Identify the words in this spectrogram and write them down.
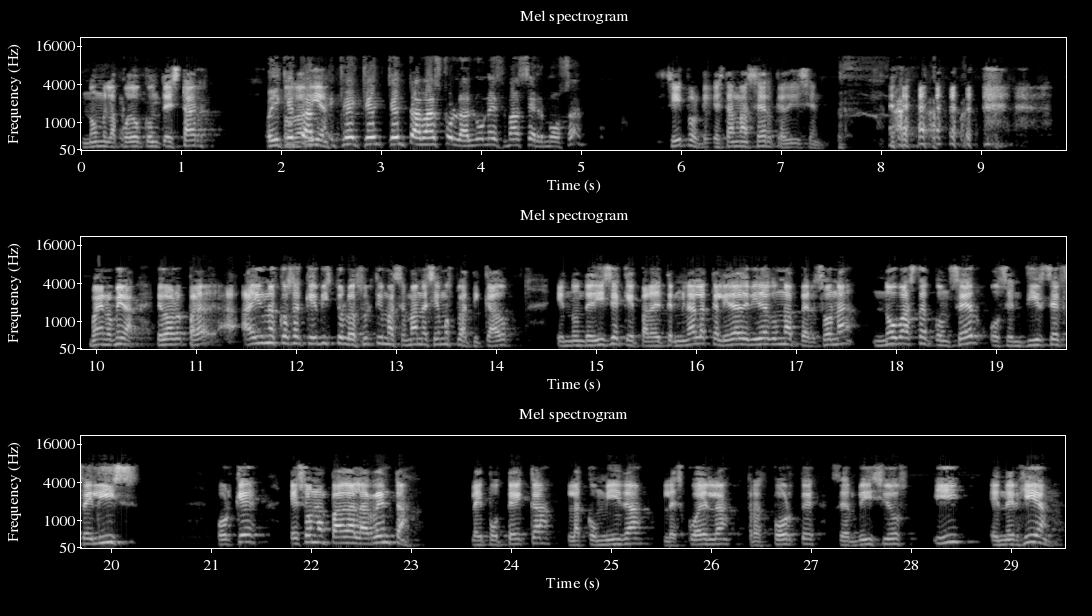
no me la puedo contestar. Oye, ¿qué, tal, ¿qué, qué, qué en Tabasco la luna es más hermosa? Sí, porque está más cerca, dicen. bueno, mira, para, hay una cosa que he visto en las últimas semanas y hemos platicado, en donde dice que para determinar la calidad de vida de una persona no basta con ser o sentirse feliz. ¿Por qué? Eso no paga la renta, la hipoteca, la comida, la escuela, transporte, servicios y energía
